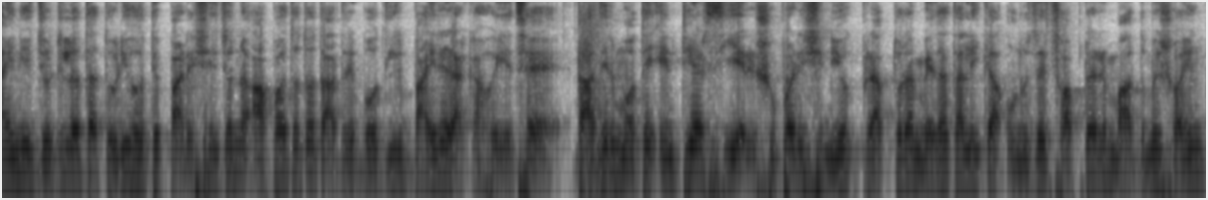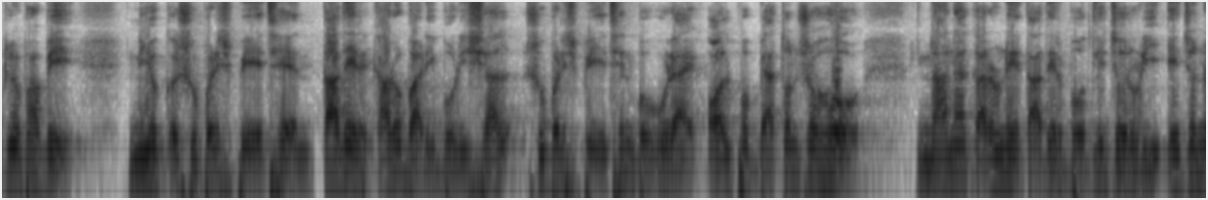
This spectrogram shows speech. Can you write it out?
আইনি জটিলতা তৈরি হতে পারে, সেজন্য আপাতত তাদের বদলির বাইরে রাখা হয়েছে। তাদের মতে, এনটিআরসি এর সুপারিশে নিয়োগ প্রাপ্তরা মেধা তালিকা অনুযায়ী সফটওয়্যারের মাধ্যমে স্বয়ংক্রিয়ভাবে নিয়োগ সুপারিশ পেয়েছেন। তাদের কারও বাড়ি বরিশাল সুপারিশ পেয়েছেন বগুড়ায়। অল্প বেতন সহ নানা কারণে তাদের বদলি জরুরি। এজন্য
